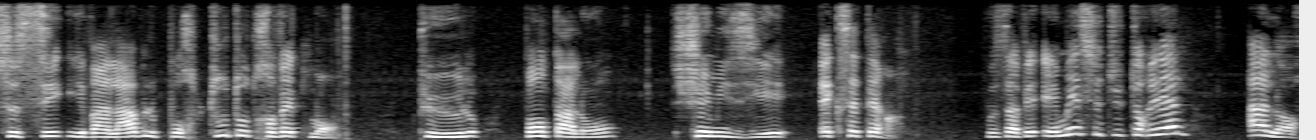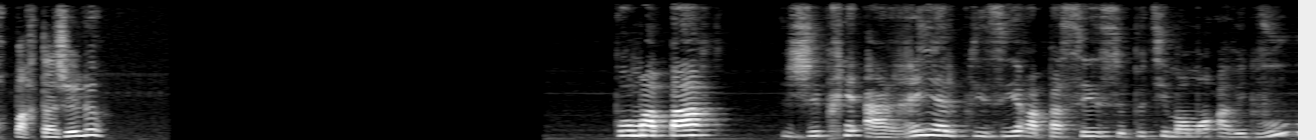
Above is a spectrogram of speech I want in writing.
Ceci est valable pour tout autre vêtement, pull, pantalon, chemisier, etc. Vous avez aimé ce tutoriel? Alors partagez-le. Pour ma part, j'ai pris un réel plaisir à passer ce petit moment avec vous.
